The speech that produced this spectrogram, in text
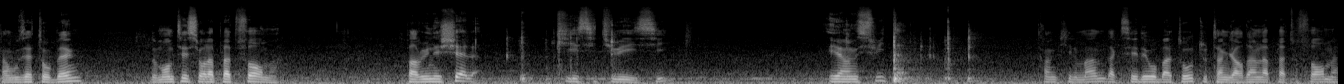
quand vous êtes au bain, de monter sur la plateforme par une échelle qui est située ici et ensuite tranquillement d'accéder au bateau tout en gardant la plateforme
